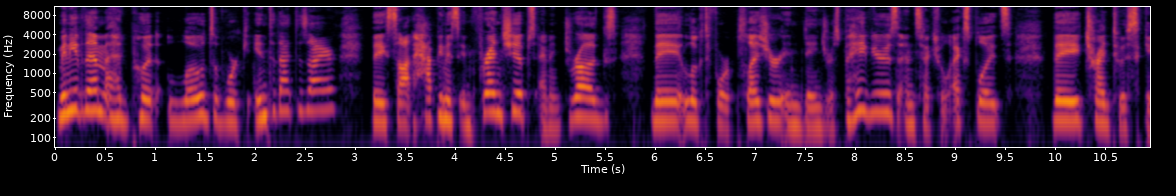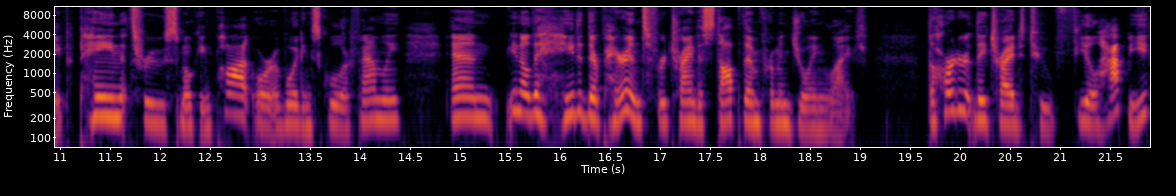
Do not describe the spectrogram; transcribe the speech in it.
Many of them had put loads of work into that desire. They sought happiness in friendships and in drugs. They looked for pleasure in dangerous behaviors and sexual exploits. They tried to escape pain through smoking pot or avoiding school or family. And, you know, they hated their parents for trying to stop them from enjoying life. The harder they tried to feel happy,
